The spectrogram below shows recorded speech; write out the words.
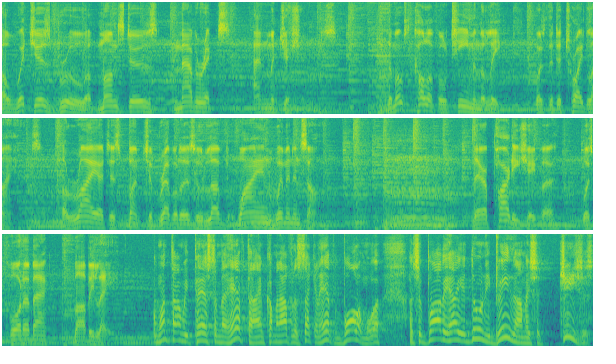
A witch's brew of monsters, mavericks, and magicians. The most colorful team in the league was the Detroit Lions, a riotous bunch of revelers who loved wine, women, and song. Their party shaper was quarterback Bobby Layne. One time we passed him at halftime, coming out for the second half in Baltimore. I said, Bobby, how you doing? He breathed on me. I said, Jesus,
